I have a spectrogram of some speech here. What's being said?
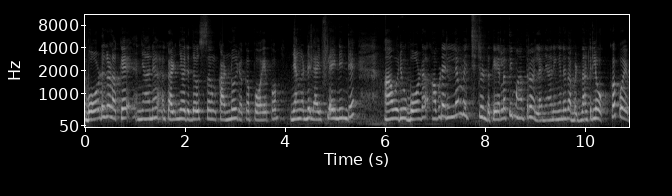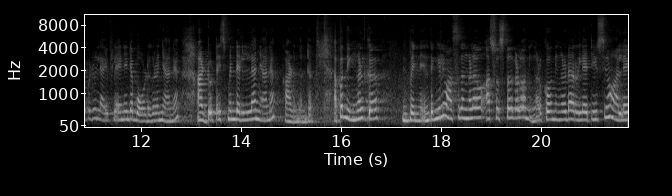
ബോർഡുകളൊക്കെ ഞാൻ കഴിഞ്ഞ ഒരു ദിവസം കണ്ണൂരൊക്കെ പോയപ്പം ഞാൻ കണ്ട് ലൈഫ് ലൈനിന്റെ ആ ഒരു ബോർഡ് അവിടെ എല്ലാം വെച്ചിട്ടുണ്ട്. കേരളത്തിൽ മാത്രമല്ല ഞാനിങ്ങനെ തമിഴ്നാട്ടിലും ഒക്കെ പോയപ്പോഴും ലൈഫ് ലൈനിന്റെ ബോർഡുകൾ ഞാൻ അഡ്വർടൈസ്മെന്റ് എല്ലാം ഞാൻ കാണുന്നുണ്ട്. അപ്പം നിങ്ങൾക്ക് പിന്നെ എന്തെങ്കിലും അസുഖങ്ങളോ അസ്വസ്ഥതകളോ നിങ്ങൾക്കോ നിങ്ങളുടെ റിലേറ്റീവ്സിനോ അല്ലെ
